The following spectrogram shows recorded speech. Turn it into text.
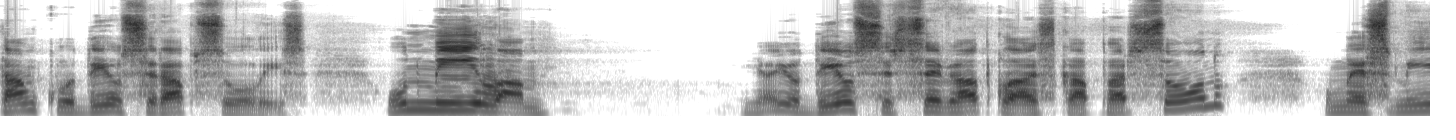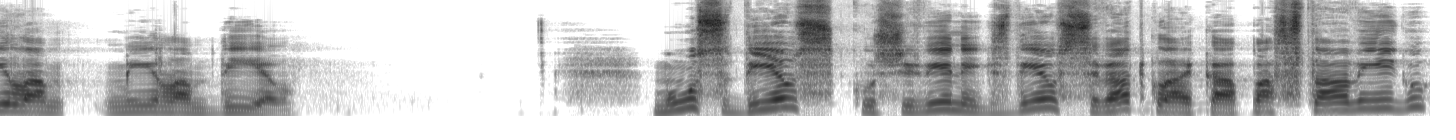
tam, ko Dievs ir apsolījis, un mīlam, ja, jo Dievs ir sevi atklājis kā personu, un mēs mīlam, mīlam Dievu. Mūsu Dievs, kurš ir vienīgs Dievs, sevi atklāja kā pastāvīgu,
